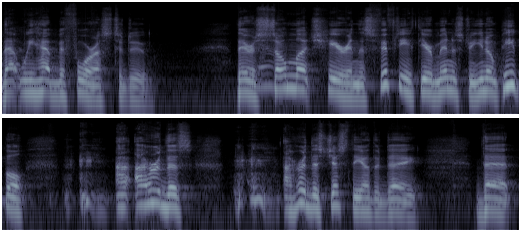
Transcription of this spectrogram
that we have before us to do. There is so much here in this 50th year ministry. You know, people, I, I heard this, I heard this just the other day that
